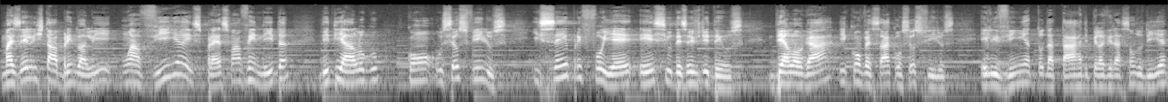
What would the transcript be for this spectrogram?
mas ele está abrindo ali uma via expressa, uma avenida de diálogo com os seus filhos. E sempre foi esse o desejo de Deus, dialogar e conversar com seus filhos. Ele vinha toda tarde pela viração do dia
